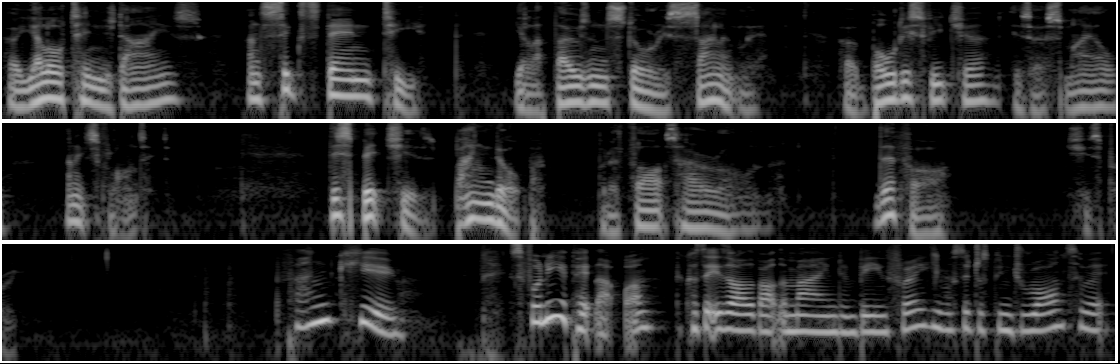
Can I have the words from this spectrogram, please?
Her yellow tinged eyes and sig stained teeth yell a thousand stories silently. Her boldest feature is her smile, and it's flaunted. This bitch is banged up, but her thoughts are her own. Therefore, she's free. Thank you. It's funny you picked that one because it is all about the mind and being free. You must have just been drawn to it.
